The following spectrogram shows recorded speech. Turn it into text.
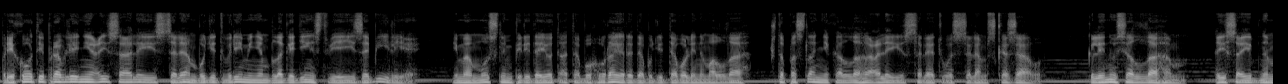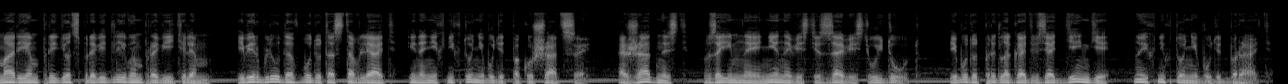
Приход и правление Иса, алейхиссалям, будет временем благоденствия и изобилия, Имам Муслим передает от Абу Хурайры, да будет доволен им Аллах, что посланник Аллаха, алейхиссаляту вассалям, сказал, «Клянусь Аллахом, Иса ибн Марьям придет справедливым правителем, и верблюдов будут оставлять, и на них никто не будет покушаться, а жадность, взаимная ненависть и зависть уйдут, и будут предлагать взять деньги, но их никто не будет брать.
